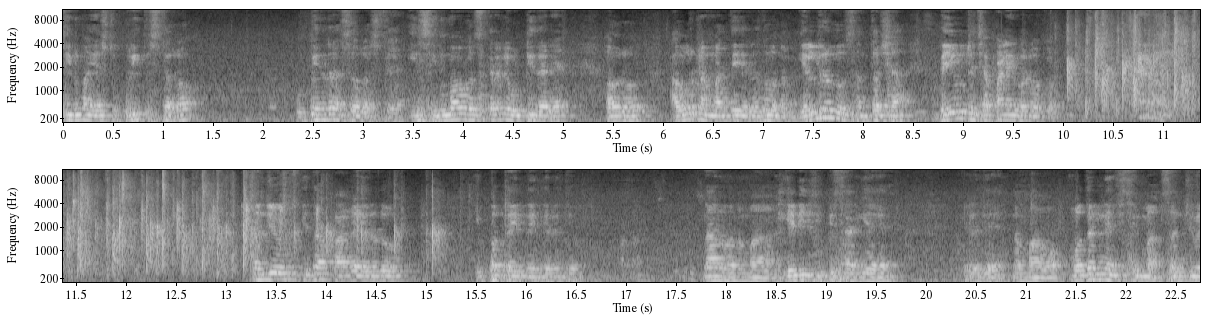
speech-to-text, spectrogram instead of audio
ಸಿನಿಮಾ ಎಷ್ಟು ಪ್ರೀತಿಸ್ತಾರೋ. ಉಪೇಂದ್ರ ಸರ್ ಅಷ್ಟೇ. ಈ ಸಿನಿಮಾಗೋಸ್ಕರನೇ ಹುಟ್ಟಿದ್ದಾರೆ ಅವರು. ಅವರು ನಮ್ಮ ಮಧ್ಯೆ ಇರೋದು ನಮ್ಗೆಲ್ರಿಗೂ ಸಂತೋಷ. ದಯವಿಟ್ಟು ಚಪ್ಪಾಳೆ ಬರಬೇಕು. ಸಂಜೀವ್ ಗೀತಾ ಭಾಗ ಎರಡು. ಇಪ್ಪತ್ತೈದನೇ ದಿನದ್ದು. ನಾನು ನಮ್ಮ ಎ ಡಿ ಜಿ ಪಿ ಸರ್ಗೆ ಹೇಳಿದೆ, ನಮ್ಮ ಮೊದಲನೇ ಸಿನಿಮಾ ಸಂಜೀವ್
